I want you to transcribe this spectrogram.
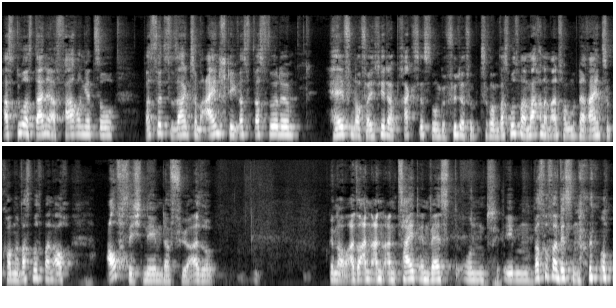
Hast du aus deiner Erfahrung jetzt so, was würdest du sagen zum Einstieg, was, was würde helfen, auf Qualität der Praxis so ein Gefühl dafür zu kommen? Was muss man machen am Anfang, um da reinzukommen? Was muss man auch auf sich nehmen dafür. Also Genau, also an, an, an Zeit invest und eben, was muss man wissen, um,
